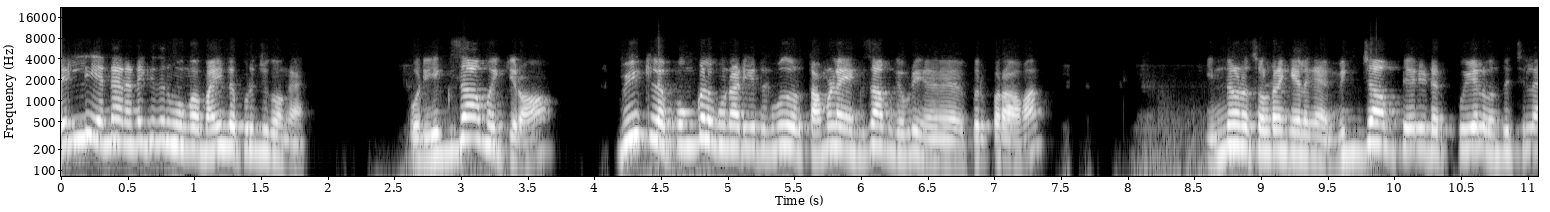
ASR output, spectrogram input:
டெல்லி என்ன நினைக்குதுன்னு உங்க மைண்ட்ல புரிஞ்சுக்கோங்க. ஒரு எக்ஸாம் வைக்கிறோம். வீட்டுல பொங்கல் முன்னாடி இருக்கும்போது ஒரு தமிழன் எக்ஸாமுக்கு எப்படி ப்ரிப்பேர் ஆவான்? இன்னொன்னு சொல்றேன் கேளுங்க. மிக்ஜாம் பேரிடர் புயல் வந்துச்சுல.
